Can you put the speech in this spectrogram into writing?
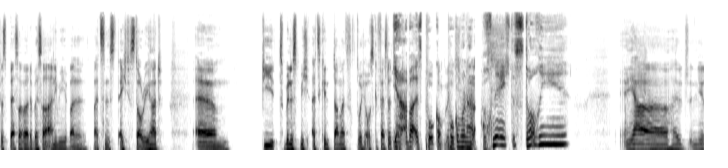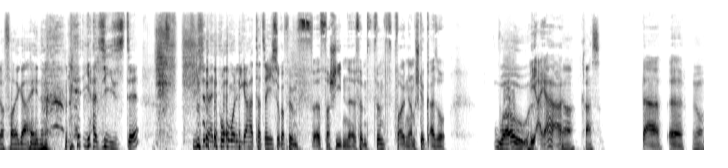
das bessere, der bessere Anime, weil weil es eine echte Story hat, ähm, die zumindest mich als Kind damals durchaus gefesselt ja, hat. aber als Poké Auch wenn ich- Pokémon hat auch eine echte Story. Ja, halt in jeder Folge eine. Ja, siehste. Siehste, nein, die Pokémon-Liga hat tatsächlich sogar fünf äh, verschiedene, fünf, fünf Folgen am Stück. Also, Wow. ja, ja, Ja, krass. Da, äh, Ja.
